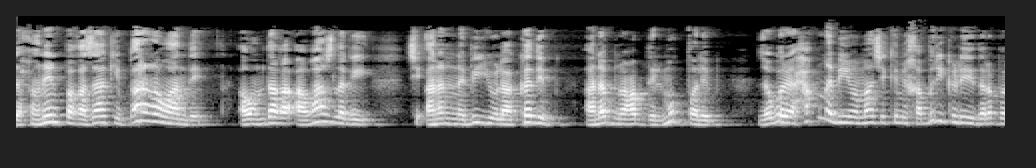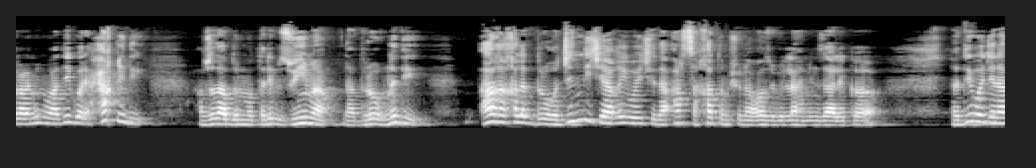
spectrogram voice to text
د حنین په غزا کې بر روان دی او همدغه اواز لګی چې انا النبی لا کذب انا ابن عبد المطلب زه ګوره حق نبی ما چې کومې خبرې کړي د رب العالمین وعده ګوره حق دي او زه د عبد المطلب زوی ما دا دروغ نه دي هغه خلک دروغجن دي چې هغه وایي چې دا ارڅ ختم شو نعوذ بالله من ذلک د دې وجنه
